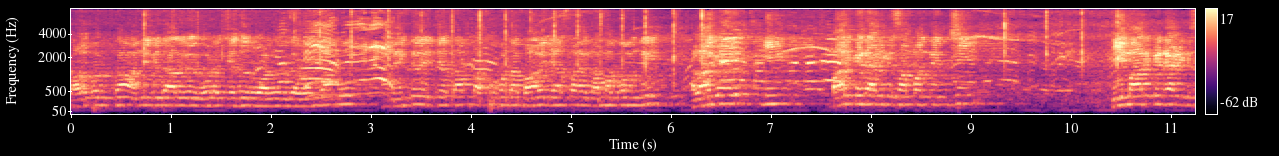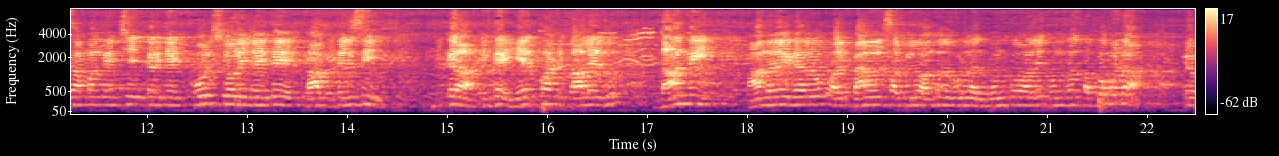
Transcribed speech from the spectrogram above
బలపరుద్దాం. అన్ని విధాలుగా కూడా చేతులు వాళ్ళుగా ఉందాము ఆయన ఎంకరేజ్ చేద్దాం. తప్పకుండా బాగా చేస్తారని నమ్మకం ఉంది. అలాగే ఈ మార్కెట్ యార్డ్కి సంబంధించి ఈ మార్కెట్ యార్డ్కి సంబంధించి ఇక్కడికి కోల్డ్ స్టోరేజ్ అయితే నాకు తెలిసి ఇక్కడ ఇంకా ఏర్పాటు కాలేదు. దాన్ని ఆంధ్రయ్య గారు వారి ప్యానల్ సభ్యులు అందరూ కూడా అది కొనుక్కోవాలి. కొనుక్కొని తప్పకుండా ఇక్కడ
